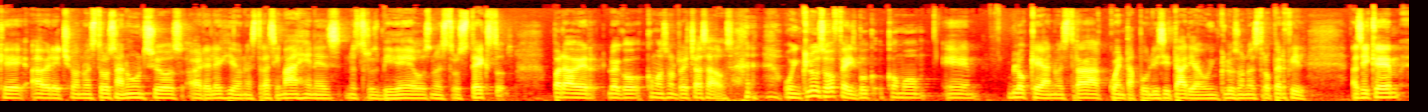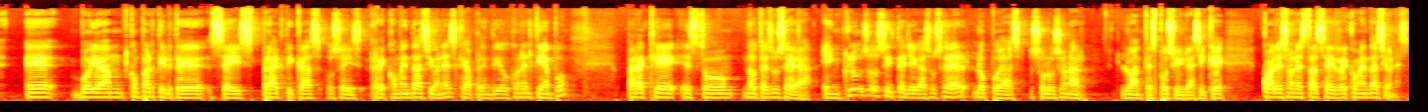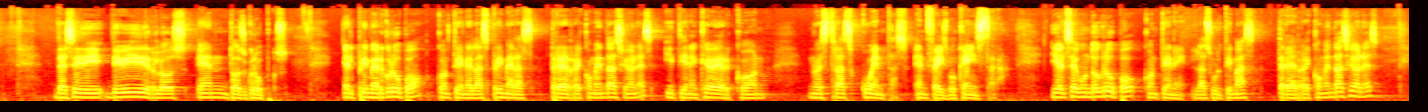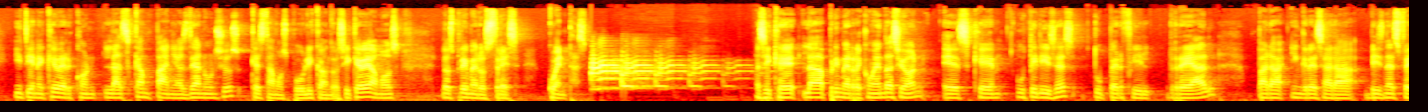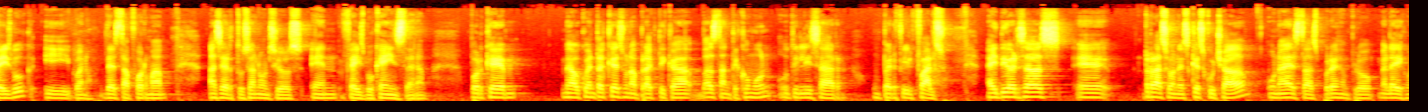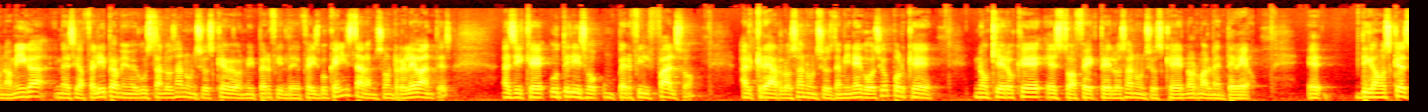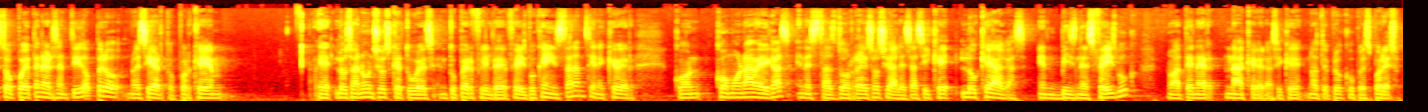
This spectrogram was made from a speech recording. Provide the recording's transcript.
que haber hecho nuestros anuncios, haber elegido nuestras imágenes, nuestros videos, nuestros textos, para ver luego cómo son rechazados. o incluso Facebook cómo eh, bloquea nuestra cuenta publicitaria o incluso nuestro perfil. Así que eh, voy a compartirte seis prácticas o seis recomendaciones que he aprendido con el tiempo para que esto no te suceda. E incluso si te llega a suceder, lo puedas solucionar lo antes posible. Así que, ¿cuáles son estas seis recomendaciones? Decidí dividirlos en dos grupos. El primer grupo contiene las primeras tres recomendaciones y tiene que ver con nuestras cuentas en Facebook e Instagram. Y el segundo grupo contiene las últimas tres recomendaciones y tiene que ver con las campañas de anuncios que estamos publicando. Así que veamos los primeros tres cuentas. Así que la primera recomendación es que utilices tu perfil real para ingresar a Business Facebook y bueno, de esta forma hacer tus anuncios en Facebook e Instagram. Porque me he dado cuenta que es una práctica bastante común utilizar un perfil falso. Hay diversas eh, razones que he escuchado. Una de estas, por ejemplo, me la dijo una amiga y me decía, Felipe, a mí me gustan los anuncios que veo en mi perfil de Facebook e Instagram, son relevantes, así que utilizo un perfil falso al crear los anuncios de mi negocio porque no quiero que esto afecte los anuncios que normalmente veo. Eh, digamos que esto puede tener sentido, pero no es cierto, porque eh, los anuncios que tú ves en tu perfil de Facebook e Instagram tienen que ver con cómo navegas en estas dos redes sociales. Así que lo que hagas en Business Facebook no va a tener nada que ver, así que no te preocupes por eso.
